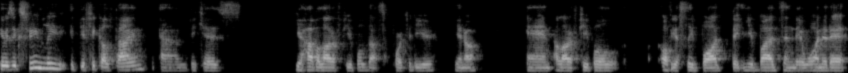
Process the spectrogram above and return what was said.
It was extremely difficult time um, because you have a lot of people that supported you, you know, and a lot of people obviously bought the earbuds and they wanted it.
